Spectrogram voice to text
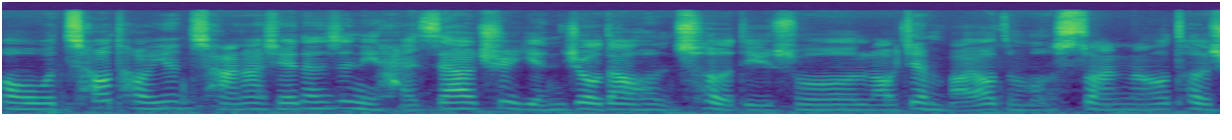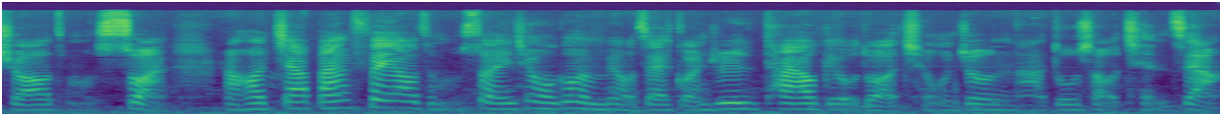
哦，我超讨厌查那些，但是你还是要去研究到很彻底，说劳健保要怎么算，然后特休要怎么算，然后加班费要怎么算。以前我根本没有在管，就是他要给我多少钱，我就拿多少钱这样。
